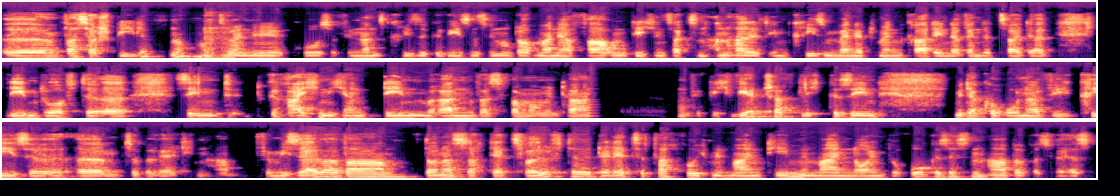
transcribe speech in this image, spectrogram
äh, Wasserspiele, ne? also eine große Finanzkrise gewesen sind und auch meine Erfahrung, die ich in Sachsen-Anhalt im Krisenmanagement gerade in der Wendezeit erleben durfte, äh, sind reichen nicht an dem ran, was wir momentan wirklich wirtschaftlich gesehen mit der Corona-Krise ähm, zu bewältigen haben. Für mich selber war Donnerstag der 12., der letzte Tag, wo ich mit meinem Team in meinem neuen Büro gesessen habe, was wir erst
